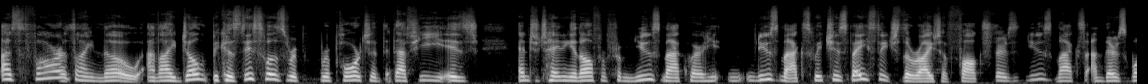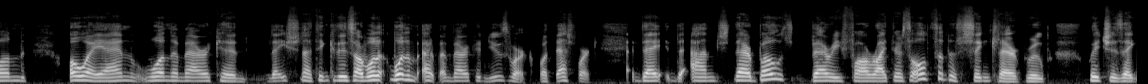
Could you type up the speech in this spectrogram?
as far as I know, and I don't, because this was re- reported that he is entertaining an offer from Newsmax, where he Newsmax, which is basically to the right of Fox. There's Newsmax, and there's one OAN, One American Nation, I think it is, or one, one Am- American Newswork, but network. They and they're both very far right. There's also the Sinclair Group, which is a,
